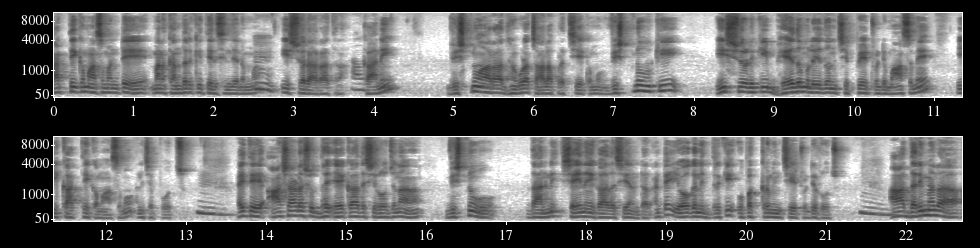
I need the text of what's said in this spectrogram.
కార్తీక మాసం అంటే మనకందరికీ తెలిసిందేనమ్మా. ఈశ్వర ఆరాధన. కానీ విష్ణు ఆరాధన కూడా చాలా ప్రత్యేకము. విష్ణువుకి ఈశ్వరుడికి భేదము లేదు అని చెప్పేటువంటి మాసమే ఈ కార్తీక మాసము అని చెప్పవచ్చు. మ్మ్. అయితే ఆషాఢ శుద్ధ ఏకాదశి రోజున విష్ణువు దాన్ని శయన ఏకాదశి అని అంటారు. అంటే యోగ నిద్రకి ఉపక్రమించేటువంటి రోజు. మ్మ్. ఆ దరిమల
